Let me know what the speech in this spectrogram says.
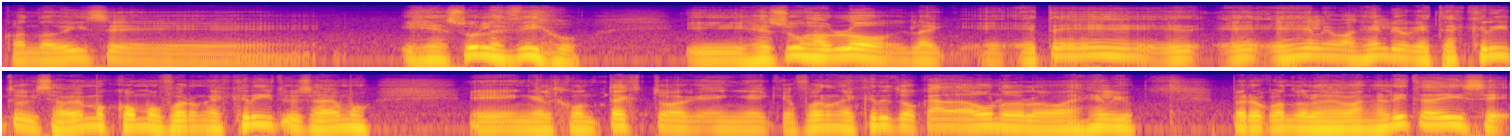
cuando dice, y Jesús les dijo, y Jesús habló, eh, este es, es- es el evangelio que está escrito y sabemos cómo fueron escritos y sabemos eh, en el contexto en el que fueron escritos cada uno de los evangelios, pero cuando los evangelistas dicen,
